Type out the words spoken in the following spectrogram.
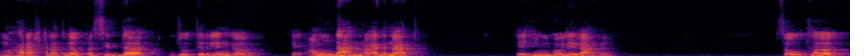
महाराष्ट्रातलं प्रसिद्ध ज्योतिर्लिंग हे औंढा नागनाथ हे हिंगोलीला आहे. चौथं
